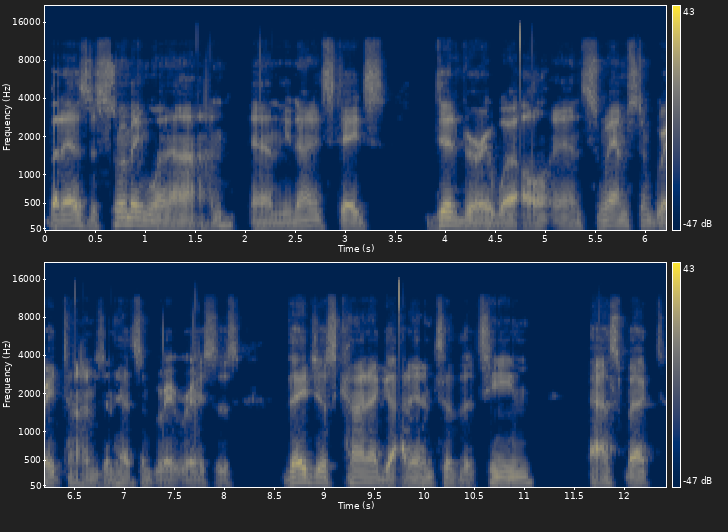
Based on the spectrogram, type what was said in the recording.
but as the swimming went on, and the United States did very well and swam some great times and had some great races, they just kind of got into the team aspect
